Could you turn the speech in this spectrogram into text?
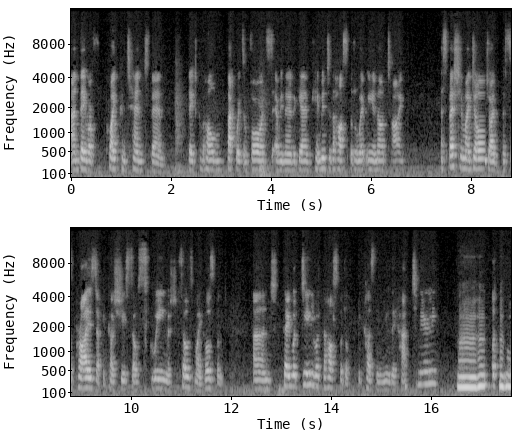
and they were quite content then they'd come home backwards and forwards every now and again, came into the hospital with me an odd time. Especially my daughter, I was surprised at because she's so squeamish. So is my husband. And they would deal with the hospital because they knew they had to nearly. Mm-hmm. But mm-hmm.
